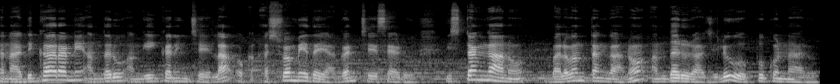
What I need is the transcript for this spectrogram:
తన అధికారాన్ని అందరూ అంగీకరించేలా ఒక అశ్వమేధ యాగం చేశాడు. ఇష్టంగానో బలవంతంగానో అందరు రాజులు ఒప్పుకున్నారు.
